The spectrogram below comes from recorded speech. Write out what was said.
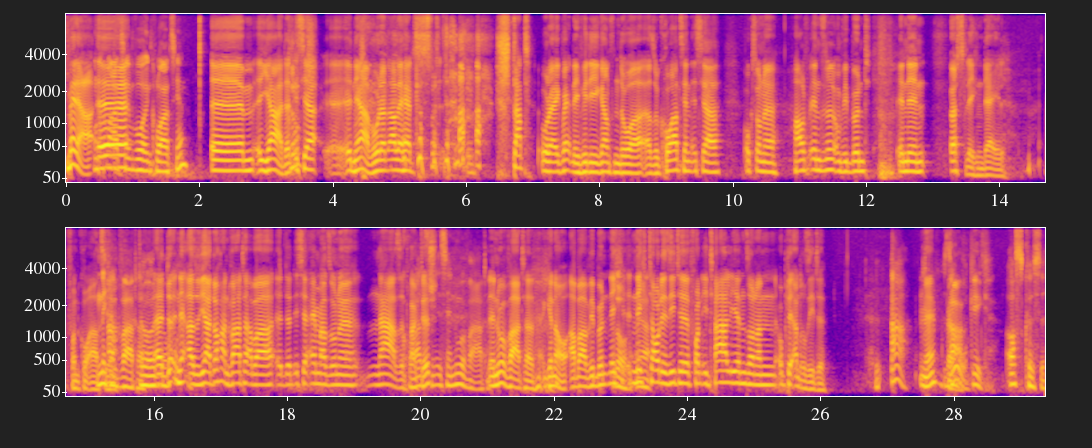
Männer, Und äh, Kroatien, wo in Kroatien? ähm, ja, das ist ja, äh, ja, wo das alle her Stadt oder ich weiß nicht, wie die ganzen Dor. Also Kroatien ist ja auch so eine Halbinsel und wie bünd in den östlichen Teil von Kroatien. Nicht an Water. Äh, ne, also ja, doch an Warte, aber äh, das ist ja einmal so eine Nase praktisch. Kroatien ist ja nur Warte. Äh, Nur Warte, genau. Aber wir bünd nicht, So, nicht ja. Tau der Siete von Italien, sondern ob die andere Seite. Ah, Ne? So. Ah, Gig. Ostküste.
